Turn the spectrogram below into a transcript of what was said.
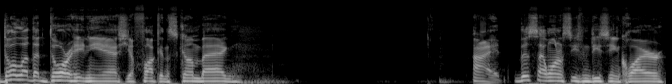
Don't let the door hit in your ass, you fucking scumbag. All right, this I want to see from DC Inquirer.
